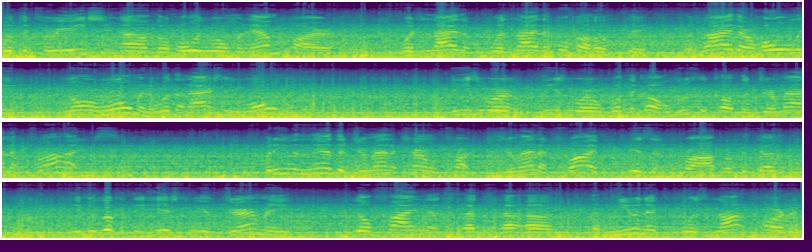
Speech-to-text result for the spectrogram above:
with the creation of the Holy Roman Empire, which neither was neither well, was neither holy nor Roman. It wasn't actually Roman. These were these were what they call loosely called the Germanic tribes. But even there, the Germanic term Germanic tribe isn't proper because if you look at the history of Germany, you'll find that that, uh, uh, that Munich was not part of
